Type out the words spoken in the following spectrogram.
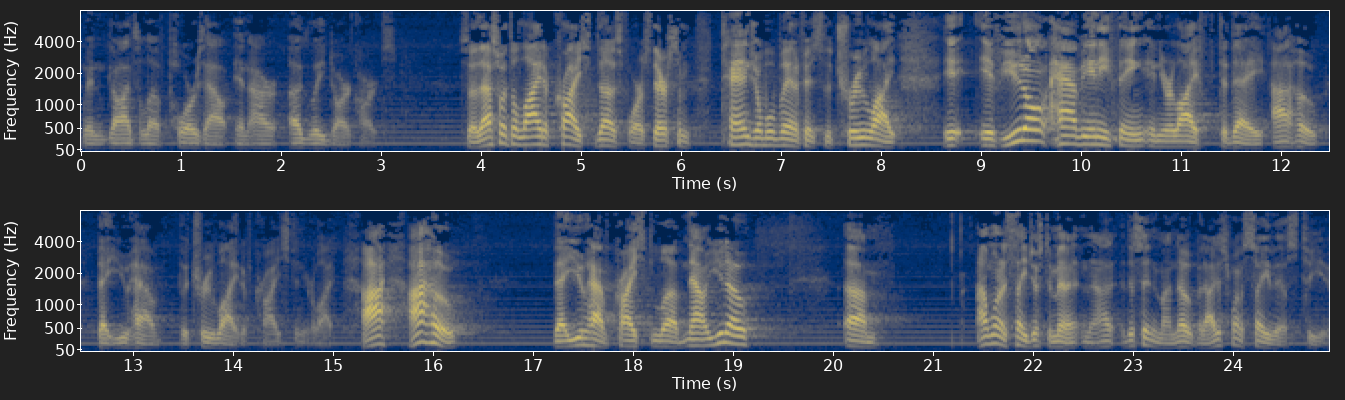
when God's love pours out in our ugly, dark hearts. So that's what the light of Christ does for us. There's some tangible benefits, the true light. If you don't have anything in your life today, I hope that you have the true light of Christ in your life. I, I hope that you have Christ's love. Now, you know, um, I want to say just a minute, and I, this isn't in my note, but I just want to say this to you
